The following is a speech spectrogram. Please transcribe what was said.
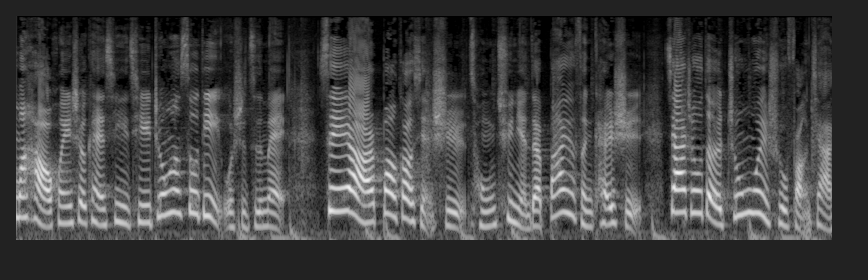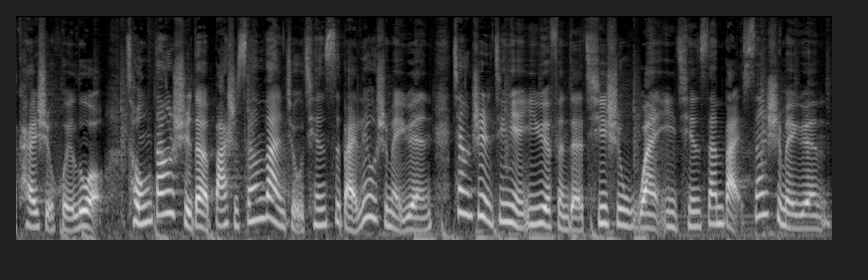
友们好，欢迎收看新一期《中澳速递》，我是子美。CAR 报告显示，从去年的八月份开始，加州的中位数房价开始回落，从当时的八十三万九千四百六十美元降至今年一月份的七十五万一千三百三十美元。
